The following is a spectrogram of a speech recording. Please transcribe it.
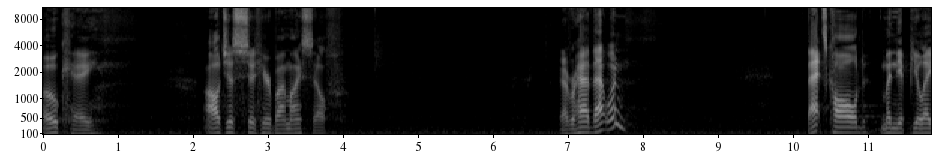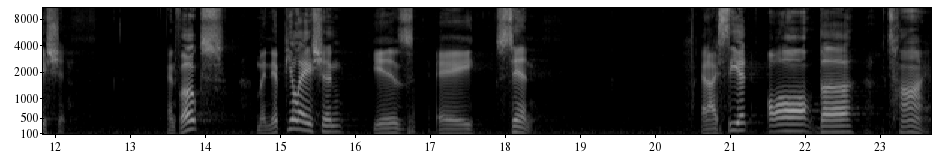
Okay. I'll just sit here by myself. Ever had that one? That's called manipulation. And, folks, manipulation is a sin. And I see it all the time,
